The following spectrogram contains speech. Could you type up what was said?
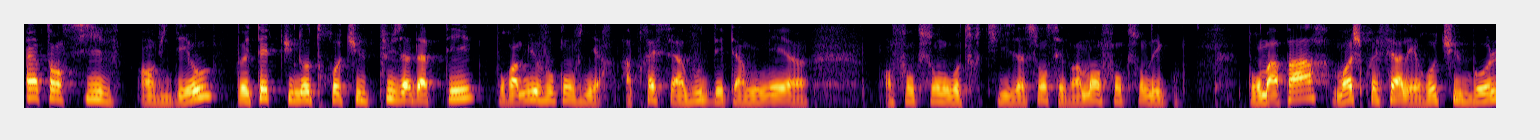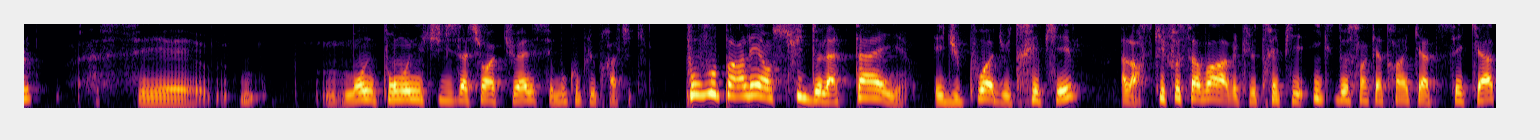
intensive en vidéo, peut-être qu'une autre rotule plus adaptée pourra mieux vous convenir. Après, c'est à vous de déterminer euh, en fonction de votre utilisation, c'est vraiment en fonction des goûts. Pour ma part, moi, je préfère les rotules ball. C'est pour mon utilisation actuelle, c'est beaucoup plus pratique. Pour vous parler ensuite de la taille et du poids du trépied, alors, ce qu'il faut savoir avec le trépied X284 C4,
